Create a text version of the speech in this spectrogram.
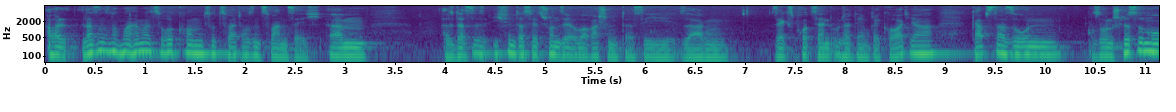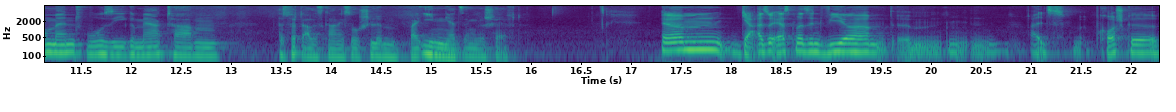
Aber lass uns noch mal einmal zurückkommen zu 2020. Ähm, also das ist, ich finde das jetzt schon sehr überraschend, dass Sie sagen, 6% unter dem Rekordjahr. Gab es da so einen, so einen Schlüsselmoment, wo Sie gemerkt haben, es wird alles gar nicht so schlimm bei Ihnen jetzt im Geschäft? Ähm, ja, also erstmal sind wir ähm, als Kroschke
